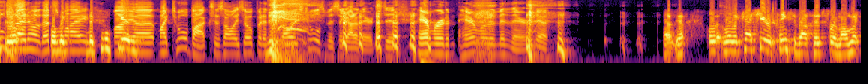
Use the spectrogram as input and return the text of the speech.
Little I know. That's Well, why the cool my uh, my toolbox is always open and there's always tools missing out of there. It's to hammer them, hammer them in there. Yeah. Yep, yep. Well, well, the cashier thinks about this for a moment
